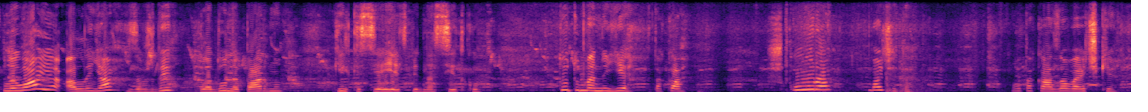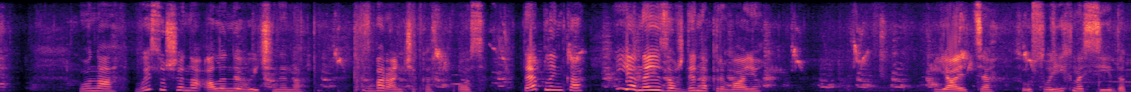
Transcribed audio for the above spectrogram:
впливає, але я завжди кладу непарну кількість яєць під насідку. Тут у мене є така шкура, бачите? Отака з овечки. Вона висушена, але не вичинена. З баранчика. Ось. Тепленька. І я нею завжди накриваю яйця у своїх насідок.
